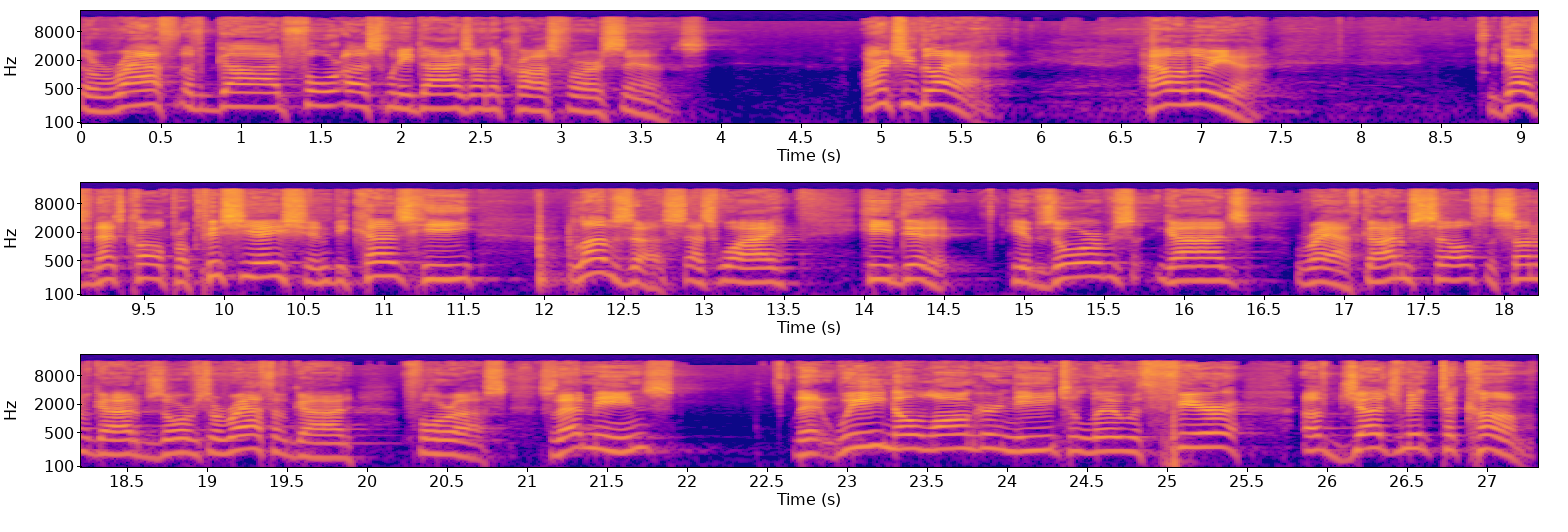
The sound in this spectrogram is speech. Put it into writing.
the wrath of God for us when he dies on the cross for our sins. Aren't you glad? Amen. Hallelujah. He does, and that's called propitiation because he loves us. That's why he did it. He absorbs God's wrath. God Himself, the Son of God, absorbs the wrath of God for us. So that means that we no longer need to live with fear of judgment to come.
